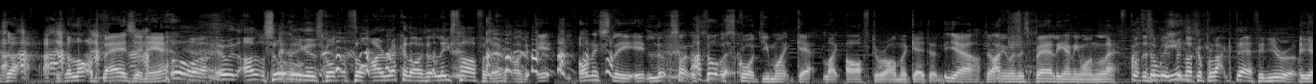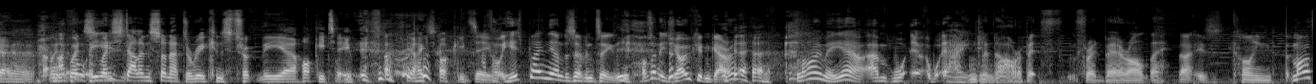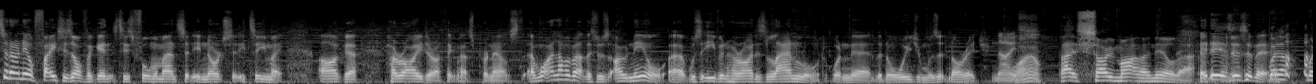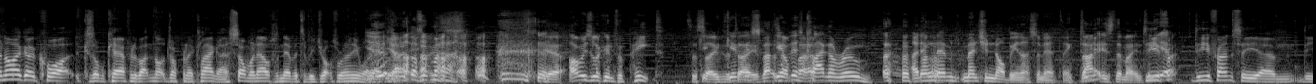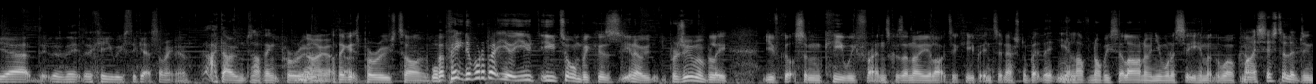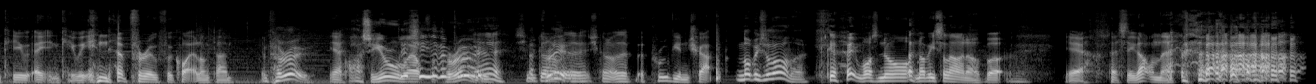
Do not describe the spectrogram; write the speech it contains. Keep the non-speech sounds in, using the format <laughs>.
a, there's a lot of bears in here. oh, it was, I saw the England squad and thought I recognise at least half of them. God, it, honestly, it looks like the sort of squad you might get like after Armageddon. Yeah, Do you know I I- mean? When there's barely anyone left. There's, thought it's he been is- like a Black Death in Europe. Yeah. When, I when, thought he when is- Stalin's son had to reconstruct the uh, hockey team, <laughs> the ice hockey I team. thought he is playing the under 17. I was only joking, Gareth. Blimey, yeah. Um, w- w- England are a bit th- threadbare, aren't they? That is kind. Martin O'Neill faces off against his former Man City and Norwich City teammate, Åge Hareide, I think that's pronounced. And what I love about this was O'Neill uh, was even Hareide's landlord when uh, the Norwegian was at Norwich. Nice. Wow. That is so Martin O'Neill, that. It is, isn't it? When I, when I go quiet because I'm careful about not dropping a clanger, someone else inevitably drops one anyway. Yeah, So yeah. it doesn't matter. <laughs> yeah, I was looking for Pete to save the give day. this, that's give this bad- clang a room. <laughs> I didn't mention Nobby, and that's the main thing. That is the main Do thing. you, fa- do you fancy um, the, uh, the, the the Kiwis to get something then? I don't. I think Peru. No, I think it's Peru's time. but Peter, what about you? You you torn because you know presumably you've got some Kiwi friends because I know you like to keep it international, but you love Nobby Solano and you want to see him at the World Cup. My sister lived in Kiwi, uh, in Kiwi, <laughs> in uh, Peru for quite a long time. In Peru? Yeah. Oh, so you're all Did out she for live in Peru? Peru? Yeah, she was going out with, a, she got out with a, a Peruvian chap. Nobby Solano? <laughs> it was no Nobby Solano, but yeah, <laughs> let's leave that one there. <laughs>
